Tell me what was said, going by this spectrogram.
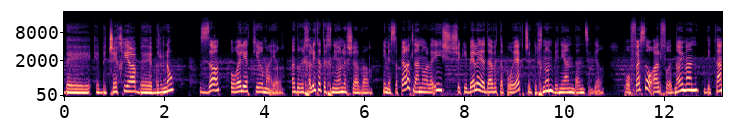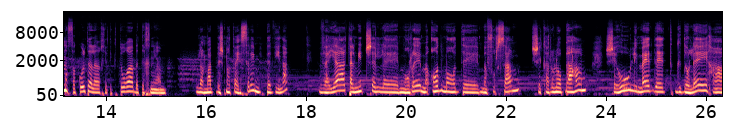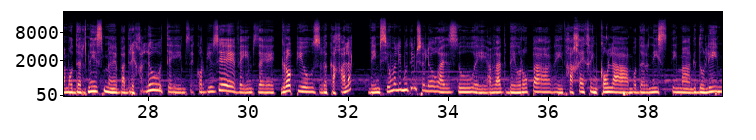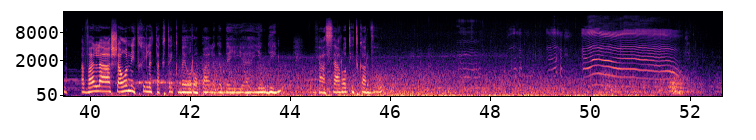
בצ'כיה, בברנו. זאת אורליה קירמאייר, אדריכלית הטכניון לשעבר. היא מספרת לנו על האיש שקיבל לידיו את הפרויקט של תכנון בניין דנציגר, פרופסור אלפרד נוימן, דיקן הפקולטה לארכיטקטורה בטכניון. הוא למד בשנות ה-20 בווינה, והיה תלמיד של אה, מורה מאוד מאוד מפורסם, שקראו לו באהם, שהוא לימד את גדולי המודרניזם באדריכלות, אם זה קורביוזיה ואם זה גרופיוס וכך הלאה. ועם סיום הלימודים שלו, אז הוא אה, עבד באירופה והתחכך עם כל המודרניסטים הגדולים, אבל השעון התחיל לתקתק באירופה לגבי אה, יהודים, והסערות התקרבו.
